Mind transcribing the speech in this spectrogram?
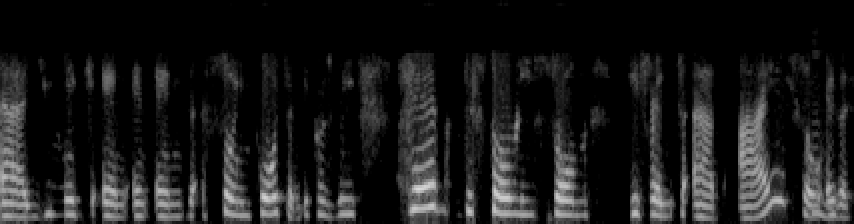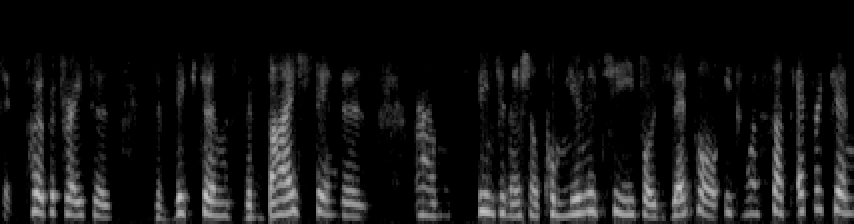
uh, unique and, and, and so important because we have the story from different uh, eyes. So, as I said, perpetrators, the victims, the bystanders, um, the international community. For example, it was South African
